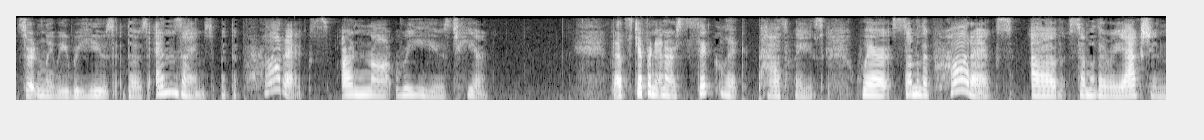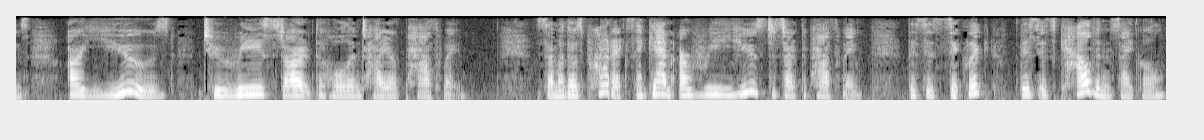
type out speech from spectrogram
Certainly we reuse those enzymes, but the products are not reused here. That's different in our cyclic pathways, where some of the products of some of the reactions are used to restart the whole entire pathway. Some of those products, again, are reused to start the pathway. This is cyclic. This is Calvin cycle.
